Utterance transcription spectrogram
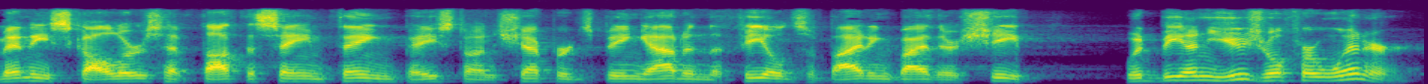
Many scholars have thought the same thing based on shepherds being out in the fields abiding by their sheep would be unusual for winter,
